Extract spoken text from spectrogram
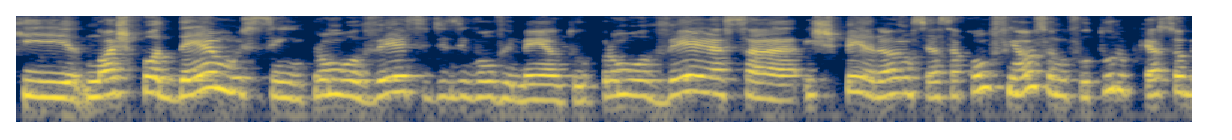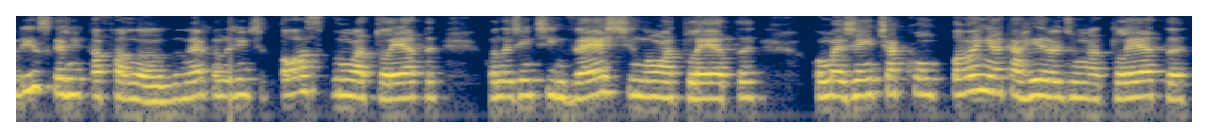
que nós podemos sim promover esse desenvolvimento, promover essa esperança, essa confiança no futuro, porque é sobre isso que a gente está falando, né? Quando a gente torce por um atleta, quando a gente investe num atleta, como a gente acompanha a carreira de um atleta,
